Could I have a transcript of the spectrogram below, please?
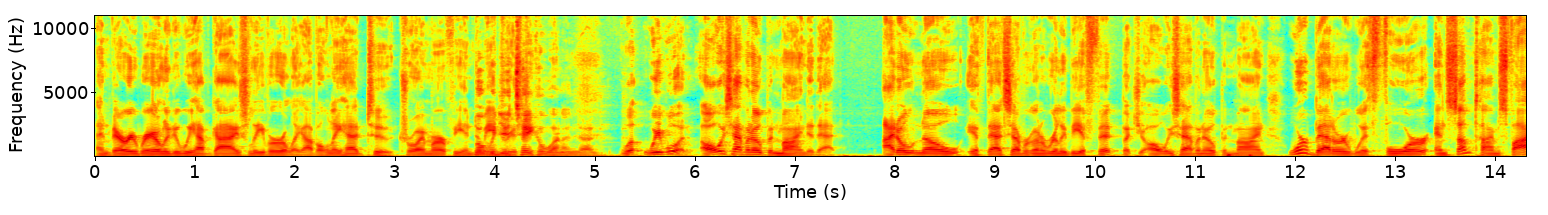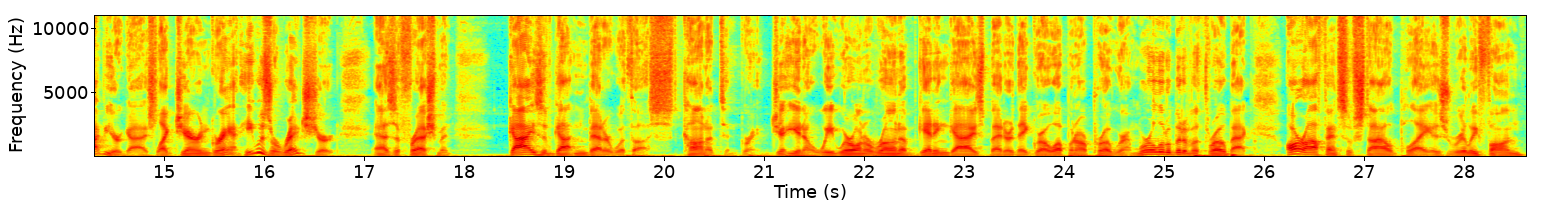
and very rarely do we have guys leave early. I've only had two, Troy Murphy and But would you take a one and done? Well, we would always have an open mind to that. I don't know if that's ever going to really be a fit, but you always have an open mind. We're better with four and sometimes five year guys like Jerian Grant. He was a redshirt as a freshman. Guys have gotten better with us. Connaughton, Grant, you know, we, we're on a run of getting guys better. They grow up in our program. We're a little bit of a throwback. Our offensive style play is really fun.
